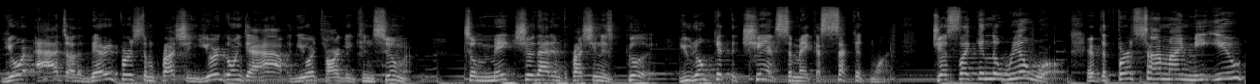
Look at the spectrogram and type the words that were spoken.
your ads are the very first impression you're going to have with your target consumer. So make sure that impression is good. You don't get the chance to make a second one. Just like in the real world, if the first time I meet you,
